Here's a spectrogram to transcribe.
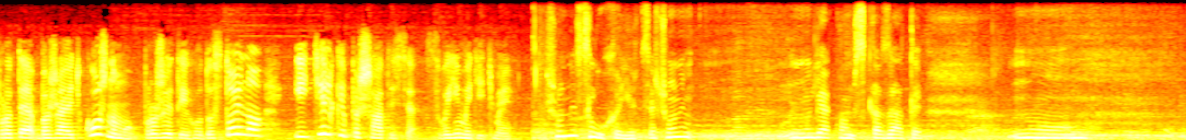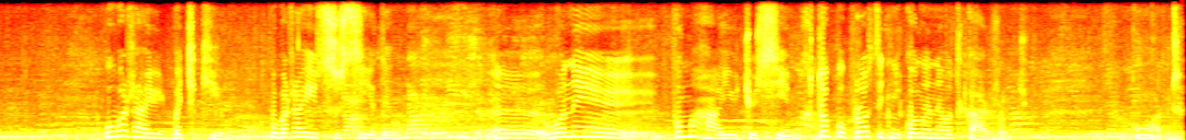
проте бажають кожному прожити його достойно і тільки пишатися своїми дітьми. що не слухаються, що вони, ну як вам сказати, ну уважають батьків, поважають сусідів. Е, вони допомагають усім. Хто попросить, ніколи не відкажуть. От.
